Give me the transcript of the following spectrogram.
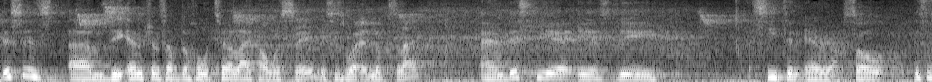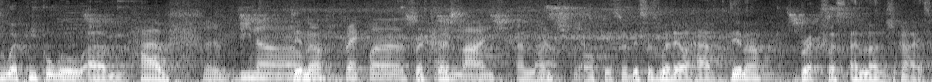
this is um, the entrance of the hotel, like I was saying. This is what it looks like, and this here is the seating area. So this is where people will um, have The dinner, Dinner, breakfast, breakfast, and lunch. and lunch. Yeah, yeah. Okay, so this is where they'll have dinner, breakfast, and lunch, guys.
